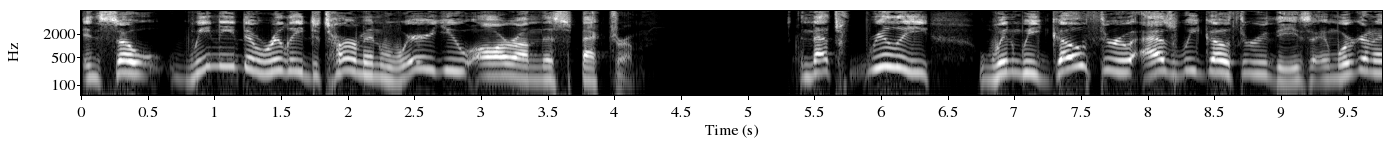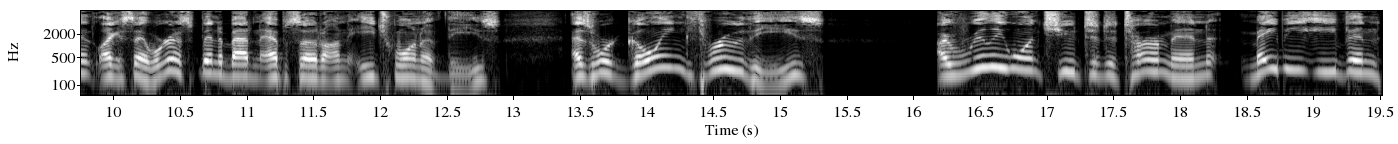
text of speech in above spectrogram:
And so we need to really determine where you are on this spectrum. And that's really when we go through, as we go through these, and we're going to, like I said, we're going to spend about an episode on each one of these. As we're going through these, I really want you to determine, maybe even,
